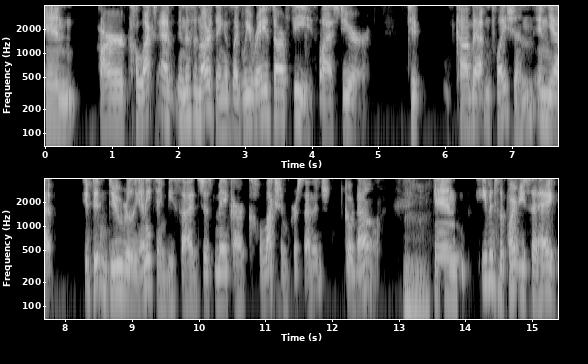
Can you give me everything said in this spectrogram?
and our collect. And this is another thing is like we raised our fees last year to combat inflation, and yet it didn't do really anything besides just make our collection percentage go down. Mm-hmm. And even to the point where you said, hey,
